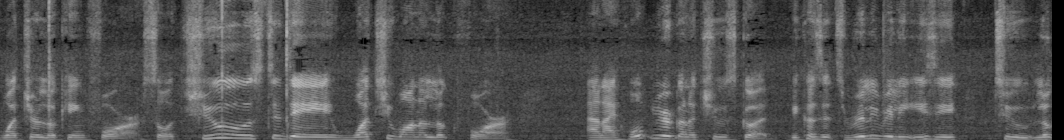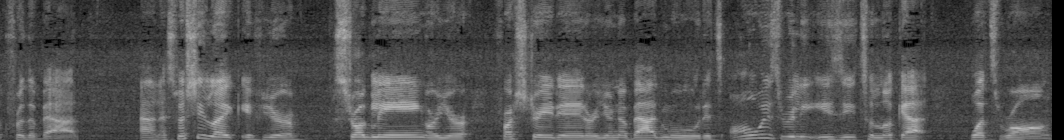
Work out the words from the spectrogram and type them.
what you're looking for. So choose today what you wanna look for. And I hope you're gonna choose good because it's really, really easy to look for the bad. And especially like if you're struggling or you're frustrated or you're in a bad mood, it's always really easy to look at what's wrong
